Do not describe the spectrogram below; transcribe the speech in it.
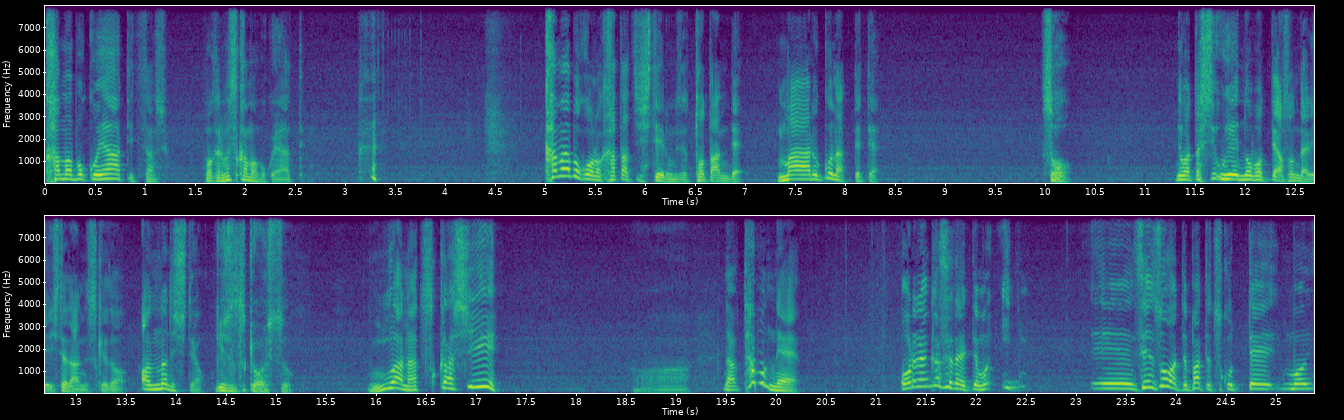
かまぼこ屋って言ってたんですよ。わかります？かまぼこ屋って。かまぼこの形してるんですよトタンで。丸くなってて。そう。で私上登って遊んだりしてたんですけどあんなでしたよ技術教室。うわ懐かしい。あー。だ多分ね俺なんか世代ってもうい、えー戦争終わってパッて作ってもう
